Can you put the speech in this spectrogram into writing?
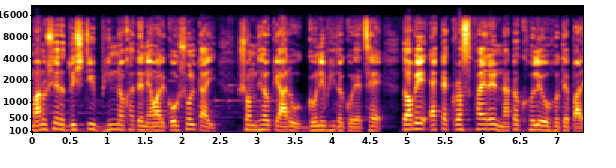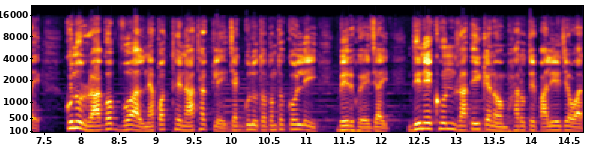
মানুষের দৃষ্টি ভিন্ন খাতে নেওয়ার কৌশলটাই সন্দেহকে আরও গণীভূত করেছে। তবে একটা ক্রসফায়ারের নাটক হলেও হতে পারে। কোনো রাগব ওয়াল নেপথ্যে না থাকলে চেকগুলো তদন্ত করলেই বের হয়ে যায়। দিনে খুন, রাতেই কেন ভারতে পালিয়ে যাওয়ার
